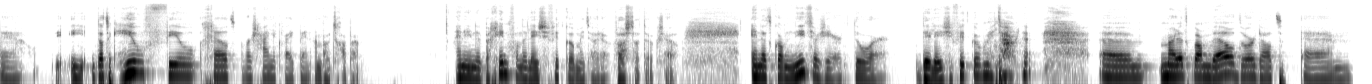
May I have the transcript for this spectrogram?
uh, dat ik heel veel geld waarschijnlijk kwijt ben aan boodschappen. En in het begin van de Lazy Fitco methode was dat ook zo. En dat kwam niet zozeer door de Lazy Fitco methode, um, maar dat kwam wel doordat um,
